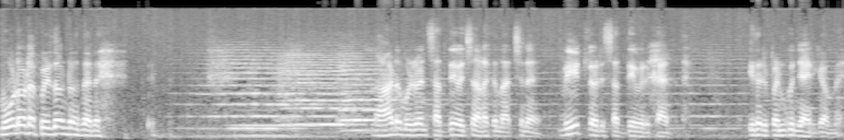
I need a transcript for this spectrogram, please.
മൂടോടെ പിഴുതോണ്ട് വന്നേനെ. നാട് മുഴുവൻ സദ്യ വെച്ച് നടക്കുന്ന അച്ഛന് വീട്ടിലൊരു സദ്യ ഒരുക്കാൻ ഇതൊരു പെൺകുഞ്ഞായിരിക്കും അമ്മേ.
